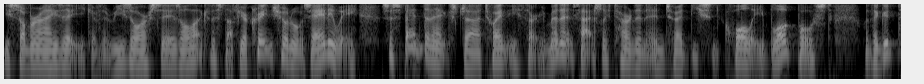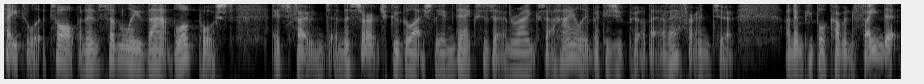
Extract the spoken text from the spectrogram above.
You summarize it, you give the resources, all that kind of stuff. You're creating show notes anyway. So spend an extra 20, 30 minutes actually turning it into a decent quality blog post with a good title at the top. And then suddenly that blog post is found in the search. Google actually indexes it and ranks it highly because you've put a bit of effort into it. And then people come and find it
